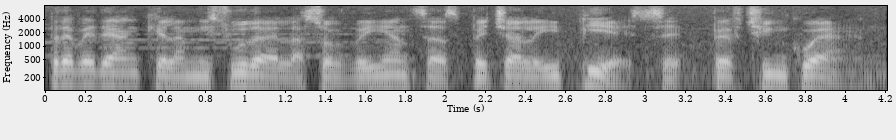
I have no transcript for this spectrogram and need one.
prevede anche la misura della sorveglianza speciale IPS per cinque anni.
